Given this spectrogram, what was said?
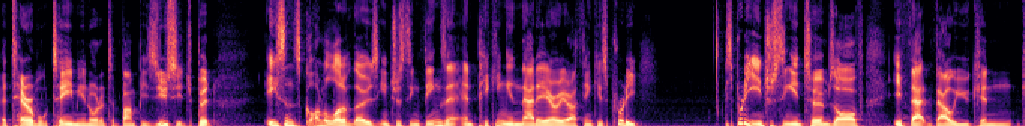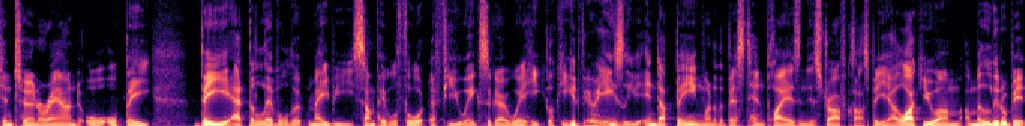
a terrible team in order to bump his usage. But Eason's got a lot of those interesting things, and, and picking in that area, I think, is pretty it's pretty interesting in terms of if that value can can turn around or, or be be at the level that maybe some people thought a few weeks ago, where he look he could very easily end up being one of the best ten players in this draft class. But yeah, like you, um, I'm a little bit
